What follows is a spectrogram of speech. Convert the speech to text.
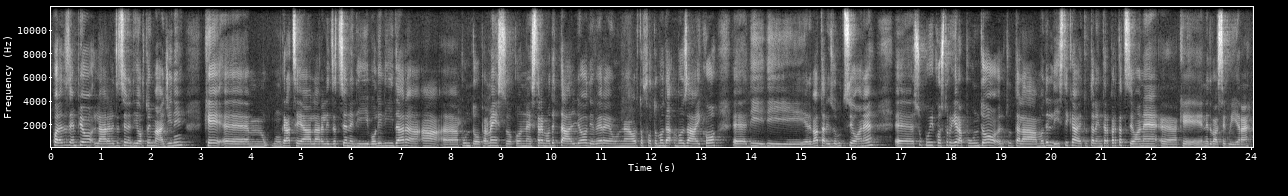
quale ad esempio la realizzazione di ortoimmagini che ehm, grazie alla realizzazione di voli LIDAR ha, eh, appunto permesso con estremo dettaglio di avere un ortofotomosaico eh, di, di elevata risoluzione eh, su cui costruire appunto tutta la modellistica e tutta l'interpretazione eh, che ne dovrà seguire.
